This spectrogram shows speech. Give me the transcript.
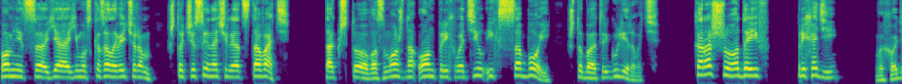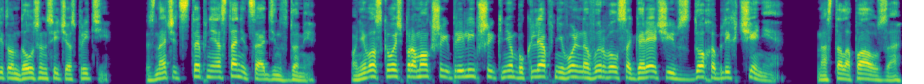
Помнится, я ему сказала вечером, что часы начали отставать. Так что, возможно, он прихватил их с собой, чтобы отрегулировать. Хорошо, Дэйв, приходи. Выходит, он должен сейчас прийти. Значит, Степ не останется один в доме. У него сквозь промокший и прилипший к небу кляп невольно вырвался горячий вздох облегчения. Настала пауза,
